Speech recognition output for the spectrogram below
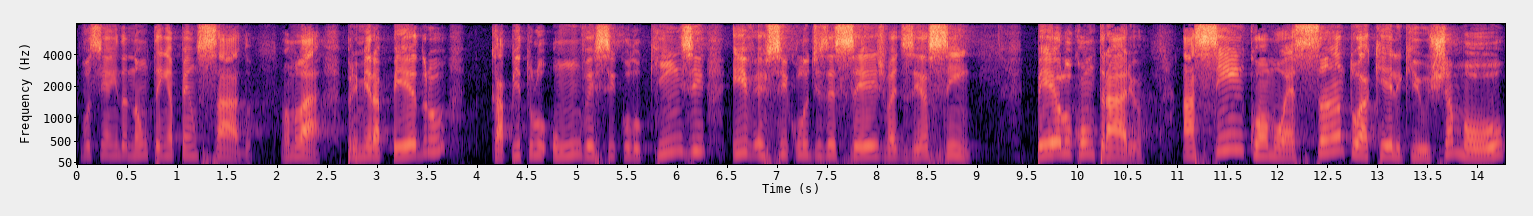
você ainda não tenha pensado. Vamos lá. 1 Pedro, capítulo 1, versículo 15 e versículo 16 vai dizer assim: Pelo contrário, Assim como é santo aquele que os chamou,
